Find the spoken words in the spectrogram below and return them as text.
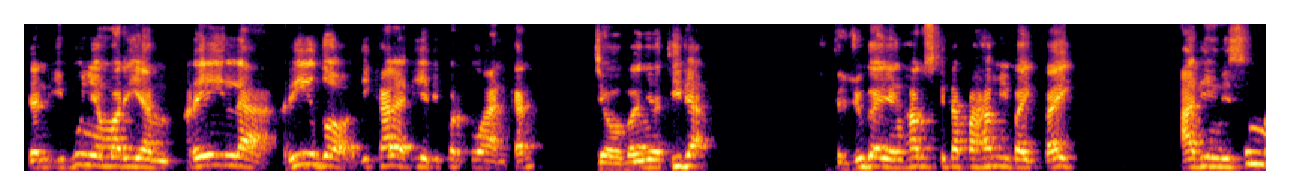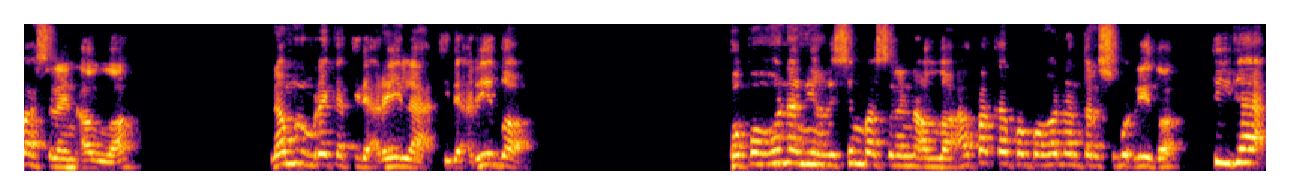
dan ibunya Maryam rela, ridho dikala dia dipertuhankan? Jawabannya tidak. Itu juga yang harus kita pahami baik-baik. Ada yang disembah selain Allah, namun mereka tidak rela, tidak ridho. Pepohonan yang disembah selain Allah, apakah pepohonan tersebut ridho? Tidak.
